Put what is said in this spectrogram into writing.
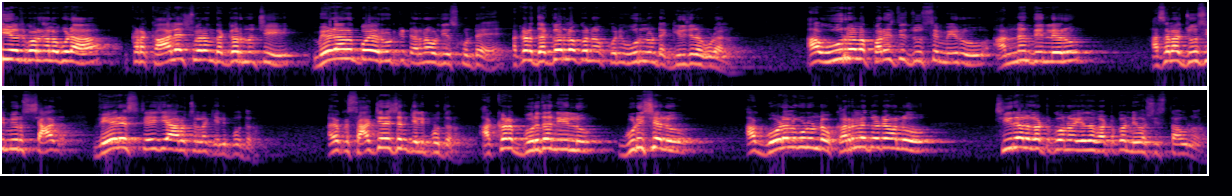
నియోజకవర్గంలో కూడా ఇక్కడ కాళేశ్వరం దగ్గర నుంచి మేడారం పోయే రూట్కి టర్న్ ఓవర్ తీసుకుంటే అక్కడ దగ్గరలో కొన్ని కొన్ని ఊర్లు ఉంటాయి గిరిజన గూడాలు. ఆ ఊర్లలో పరిస్థితి చూస్తే మీరు అన్నం తినలేరు అసలు చూసి మీరు వేరే స్టేజీ ఆలోచనలకు వెళ్ళిపోతారు. ఆ యొక్క సాచురేషన్కి వెళ్ళిపోతారు. అక్కడ బురద నీళ్ళు గుడిసెలు ఆ గోడలు కూడా ఉండవు. కర్రలతోటి వాళ్ళు చీరలు కట్టుకొని ఏదో కట్టుకొని నివసిస్తూ ఉన్నారు.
